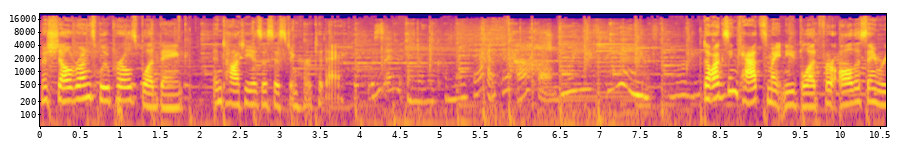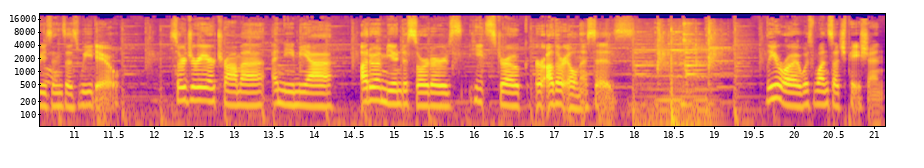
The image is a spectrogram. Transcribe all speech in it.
Michelle runs Blue Pearl's blood bank, and Tati is assisting her today. Listen, and then we'll come right back. Awesome. What do you think? Come on, baby. Dogs and cats might need blood for all the same reasons as we do surgery or trauma, anemia, autoimmune disorders, heat stroke, or other illnesses. Leroy was one such patient.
